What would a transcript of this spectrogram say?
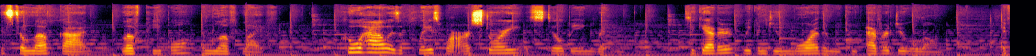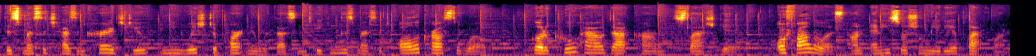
is to love God, love people, and love life. Cool is a place where our story is still being written. Together, we can do more than we can ever do alone. If this message has encouraged you and you wish to partner with us in taking this message all across the world, go to coolhow.com slash give or follow us on any social media platform.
